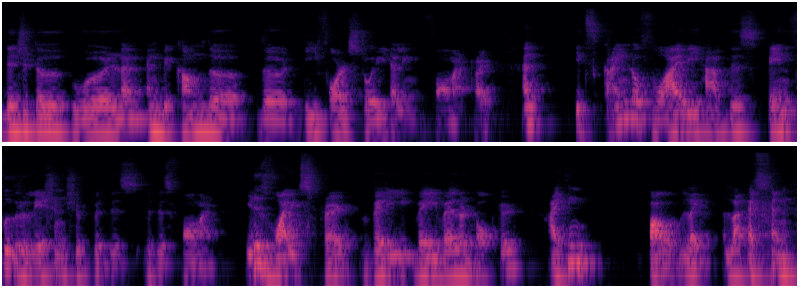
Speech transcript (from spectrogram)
digital world and, and become the the default storytelling format right? And it's kind of why we have this painful relationship with this with this format. It is widespread very very well adopted. I think like like and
